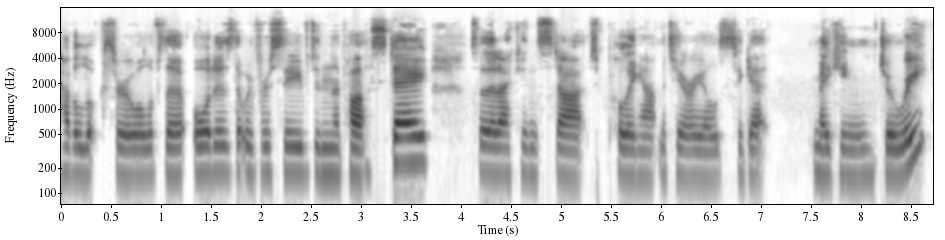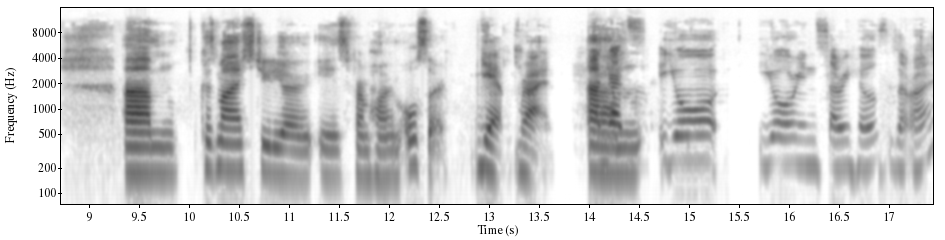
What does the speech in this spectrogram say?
have a look through all of the orders that we've received in the past day so that I can start pulling out materials to get making jewelry because um, my studio is from home also. Yeah, right. And um, you're you're in Surry Hills, is that right?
